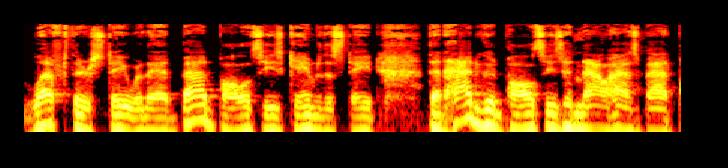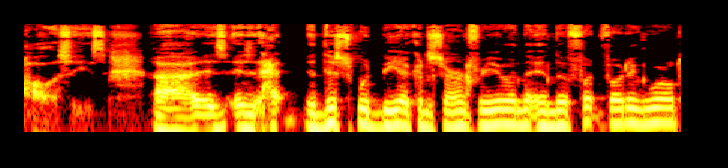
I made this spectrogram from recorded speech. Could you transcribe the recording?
left their state where they had bad policies came to the state that had good policies and now has bad policies. Uh, is, is, this would be a concern for you in the in the foot voting world?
